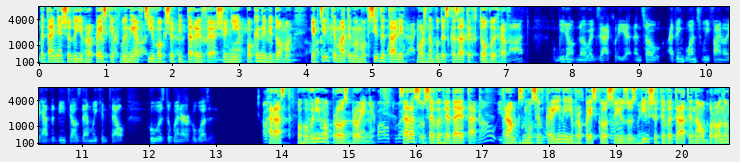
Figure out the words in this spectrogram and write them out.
Питання щодо європейських вин і автівок, що під тарифи, а що ні, поки невідомо. Як тільки матимемо всі деталі, можна буде сказати, хто виграв. We don't know exactly Гаразд, поговоримо про озброєння. Зараз усе виглядає так: Трамп змусив країни Європейського союзу збільшити витрати на оборону,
